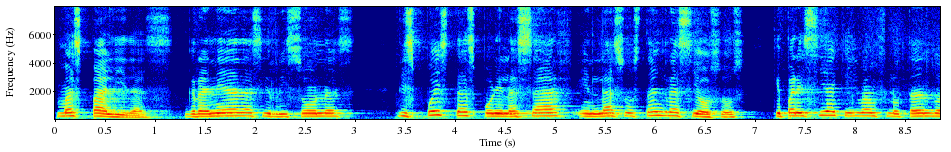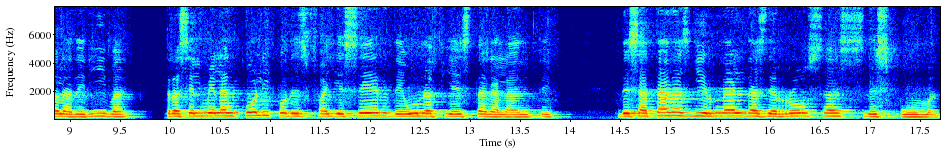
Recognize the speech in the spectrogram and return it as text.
más pálidas, graneadas y rizonas, dispuestas por el azar en lazos tan graciosos que parecía que iban flotando a la deriva tras el melancólico desfallecer de una fiesta galante, desatadas guirnaldas de rosas de espuma.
